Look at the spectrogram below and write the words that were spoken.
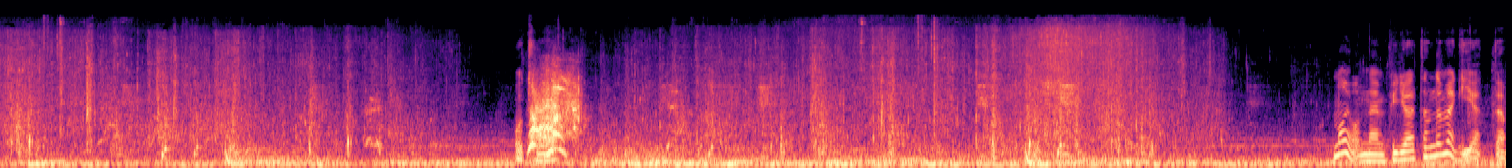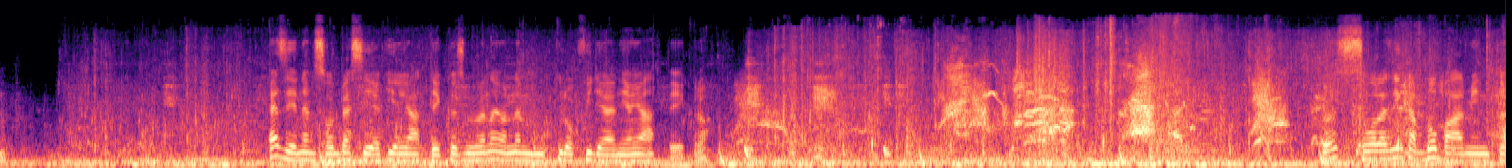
Ott van. Nagyon nem figyeltem, de megijedtem. Ezért nem szól beszéljek ilyen játék közben, mert nagyon nem tudok figyelni a játékra. Kösz, szóval ez inkább dobál, mint...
